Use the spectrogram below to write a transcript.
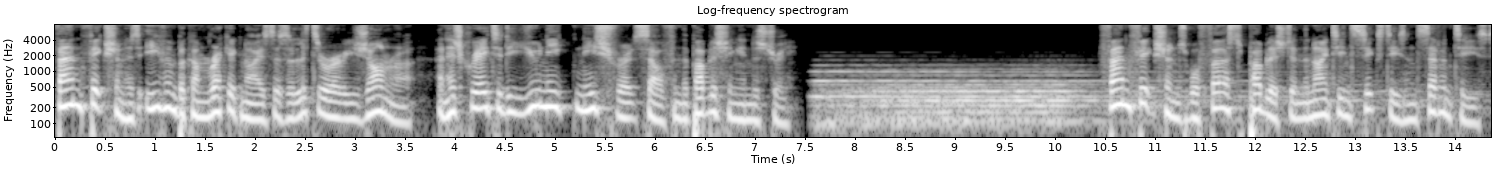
Fan fiction has even become recognized as a literary genre and has created a unique niche for itself in the publishing industry. Fan fictions were first published in the 1960s and 70s.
